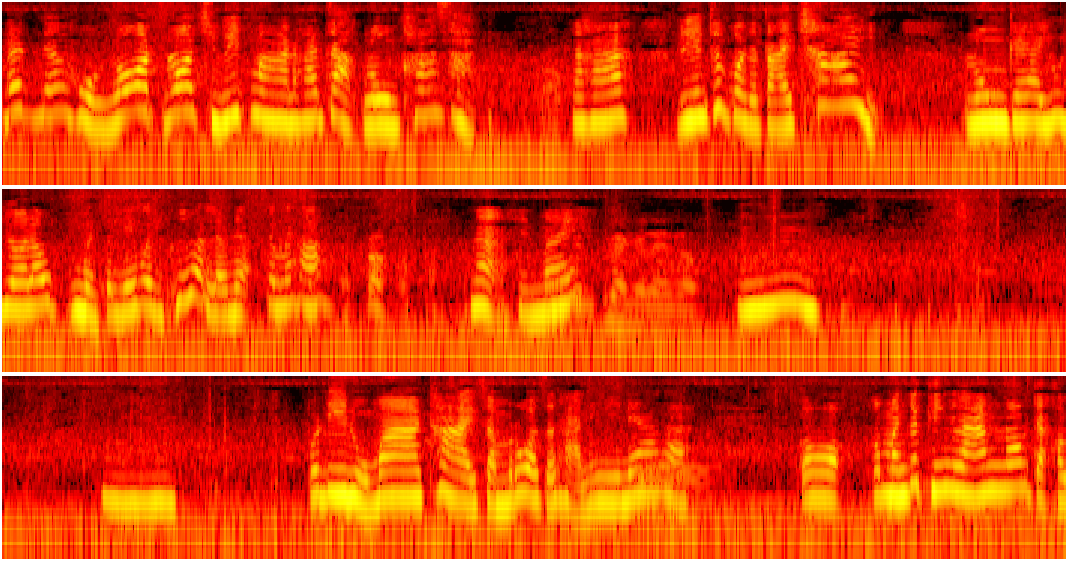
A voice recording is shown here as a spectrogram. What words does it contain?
แล้วเนี่ยโหรอดรอดชีวิตมานะคะ จากโรงฆ่าสัตว์ครับนะคะเลี้ยงจนกว่าจะตายใช่ ลุงแกอายุเยอะแล้วเหมือนจะเลี้ยงเป็นเพื่อนแล้วเนี่ยใช่ไหมคะก็น่ะเห็นไหมเป็นเพื่อนกันเลยครับ อืมอืมพอดีหนูมาถ่ายสำรวจสถานีเนี่ยค่ะ ก็ก็มันก็ทิ้งร้างนอกจากเขา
